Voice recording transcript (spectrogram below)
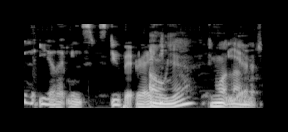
You know that means stupid, right? Oh yeah. In what Yeah. language?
